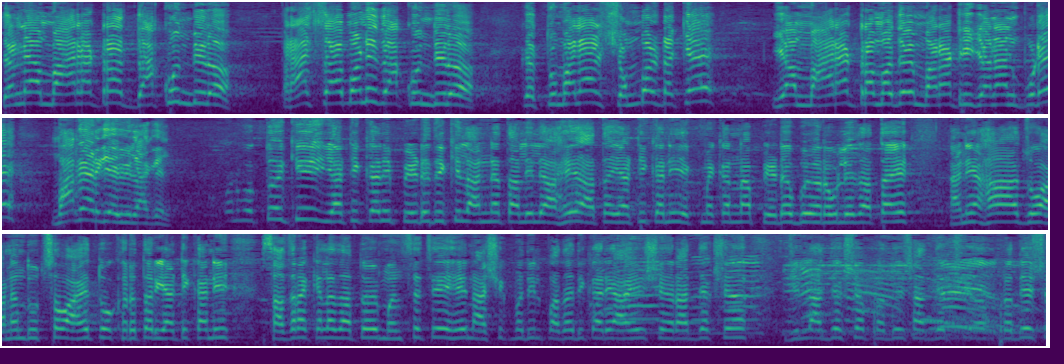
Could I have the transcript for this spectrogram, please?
त्यांना महाराष्ट्रात दाखवून दिलं राजसाहेबांनी दाखवून दिलं की तुम्हाला शंभर टक्के या महाराष्ट्रामध्ये मराठी जनांपुढे माघार घ्यावी लागेल. आपण बघतोय की या ठिकाणी पेढे देखील आणण्यात आलेले आहे. आता या ठिकाणी एकमेकांना पेढे भरवले जात आहे आणि हा जो आनंद उत्सव आहे तो खरं तर या ठिकाणी साजरा केला जातोय. मनसेचे हे नाशिकमधील पदाधिकारी आहे. शहराध्यक्ष जिल्हाध्यक्ष प्रदेशाध्यक्ष प्रदेश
